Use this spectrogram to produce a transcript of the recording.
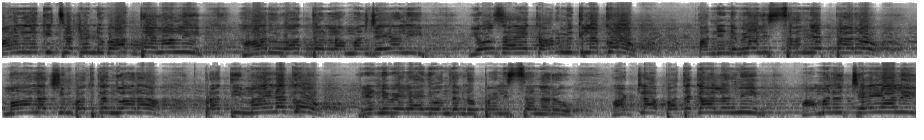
మహిళలకు ఇచ్చేటువంటి వాగ్దానాల్ని ఆరు వాగ్దానాలు అమలు చేయాలి. వ్యవసాయ కార్మికులకు పన్నెండు వేలు ఇస్తానని చెప్పారు. మహాలక్ష్మి పథకం ద్వారా ప్రతి మహిళకు రెండు వేల ఐదు వందల రూపాయలు ఇస్తున్నారు. అట్లా పథకాలన్నీ అమలు చేయాలి.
